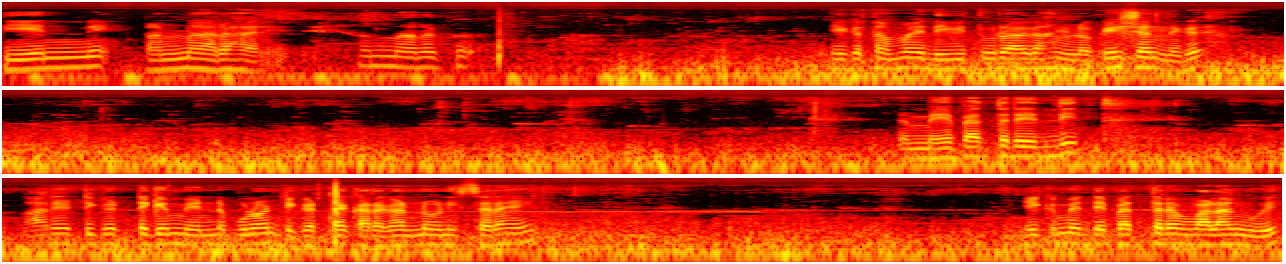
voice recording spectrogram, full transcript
තියෙන්නේ අන්න අර හරි. අන්න අරක ඒක තමයි දෙවිතුරා ගහන් ලොකේෂන් එක. මේ පැත්තට එද්දිත් අරය ටිකට් එක මෙන්න පුළුවන්. ටිකට කරගන්න ඕ නිස්සරහයි ඒක මේ දෙපැත්තර වලංගුවේ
